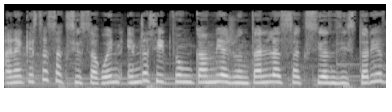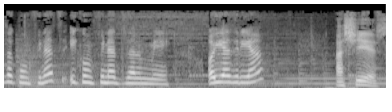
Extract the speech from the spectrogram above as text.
En aquesta secció següent hem decidit fer un canvi ajuntant les seccions d'històries de confinats i confinats del ME. Oi, Adrià? Així és.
